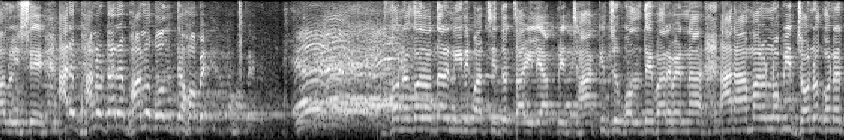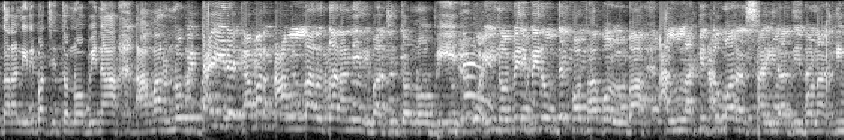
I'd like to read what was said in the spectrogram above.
ভালো হয়েছে আরে ভালোটারে ভালো বলতে হবে। জনগণের দ্বারা নির্বাচিত চাইলে আপনি যা কিছু বলতে পারবেন না। আর আমার নবী জনগণের দ্বারা নির্বাচিত নবী না। আমার নবী ডাইরেক্ট আমার আল্লাহর দ্বারা নির্বাচিত নবী। ওই নবীর বিরুদ্ধে কথা বলবা, আল্লাহ কি তোমার সাইরা দিব নাকি?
